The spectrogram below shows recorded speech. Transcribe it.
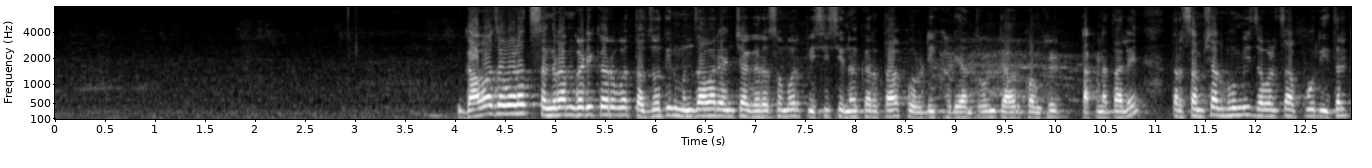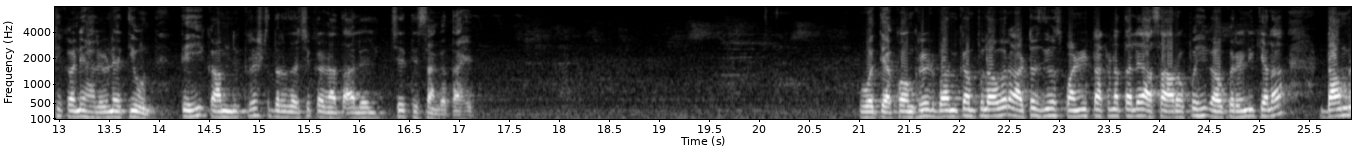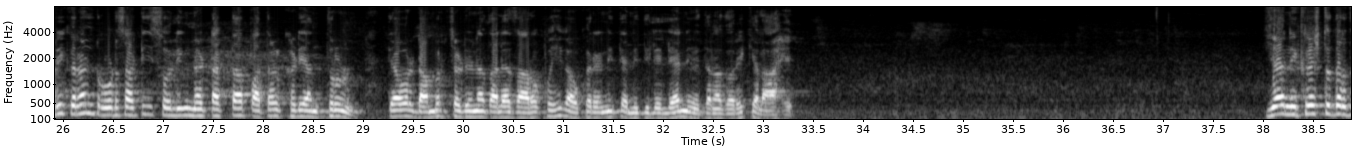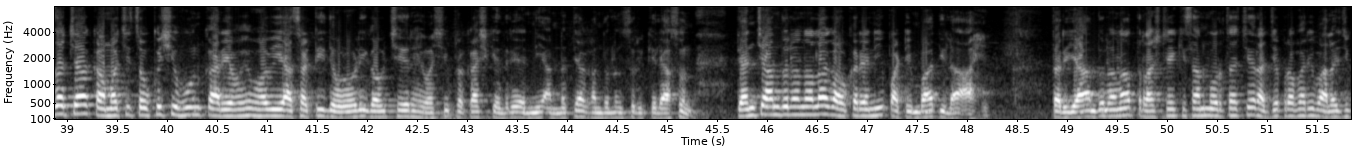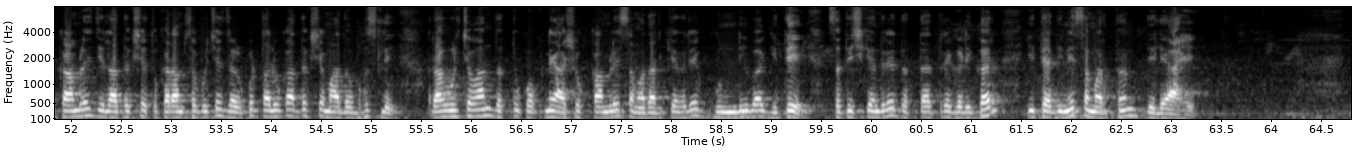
गावाजवळच संग्राम गडीकर व तजोदीन मंजावर यांच्या घरासमोर पी सी सी न करता कोरडी खडी अंतरून त्यावर कॉन्क्रीट टाकण्यात आले. तर स्मशानभूमी जवळचा पूल इतर ठिकाणी हलविण्यात येऊन तेही काम निकृष्ट दर्जाचे करण्यात आल्याचे ते सांगत आहेत. व त्या कॉन्क्रीट बांधकाम पुलावर आठच दिवस पाणी टाकण्यात आले असा आरोपही गावकऱ्यांनी केला. डांबरीकरण रोडसाठी सोलिंग न टाकता पातळ खडी अंतरून त्यावर डांबर चढविण्यात आल्याचा आरोपही गावकऱ्यांनी त्यांनी दिलेल्या निवेदनाद्वारे केला आहे. या निकृष्ट दर्जाच्या कामाची चौकशी होऊन कार्यवाही व्हावी यासाठी देवळवाडी गावचे रहिवासी प्रकाश केंद्रे यांनी अन्नत्याग आंदोलन सुरू केले असून त्यांच्या आंदोलनाला गावकऱ्यांनी पाठिंबा दिला आहे. तर या आंदोलनात राष्ट्रीय किसान मोर्चाचे राज्य प्रभारी बालाजी कांबळे जिल्हाध्यक्ष तुकाराम सबुचे जळकोट तालुका अध्यक्ष माधव भोसले राहुल चव्हाण दत्तू कोकणे अशोक कांबळे समाधान केंद्रे गुंडीबा गीते सतीश केंद्रे दत्तात्रय गडीकर इत्यादींनी समर्थन दिले आहे.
